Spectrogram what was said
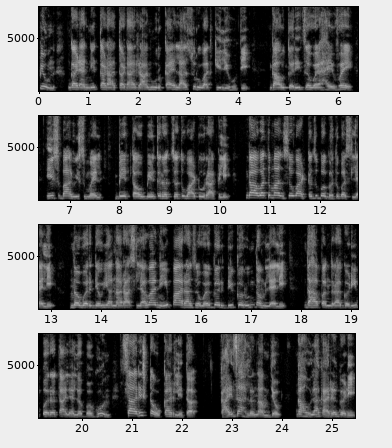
पिऊन गड्यांनी तडातडा रान उरकायला सुरुवात केली होती. गाव तरी जवळ हायव्हय ईस बावीस मैल. बेताव बेत रचत वाट उराकली गावात माणसं वाटच बघत बसल्याली. नवरदेव येणार असल्यावानी पाराजवळ गर्दी करून दमल्याली. दहा पंधरा गडी परत आल्याला बघून सारीच टवकारली तर काय झालं नामदेव? गावला कार गडी.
